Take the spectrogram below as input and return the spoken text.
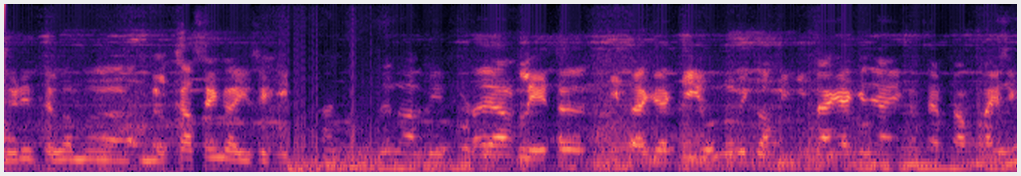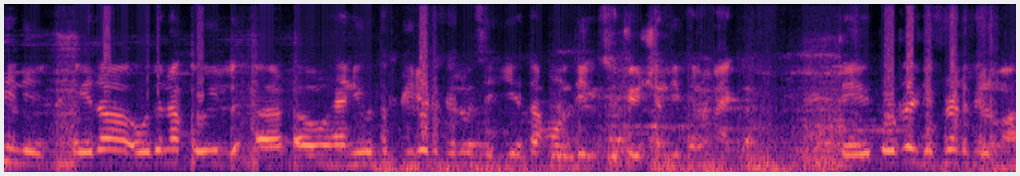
ਜਿਹੜੀ ਫਿਲਮ ਮਿਲਖਾ ਸਿੰਘ ਆਈ ਸੀਗੀ। ਉਹਦੇ ਨਾਲ ਵੀ ਥੋੜਾ ਜਿਹਾ ਰਿਲੇਟ ਕੀਤਾ ਗਿਆ ਕਿ ਉਹਨੂੰ ਵੀ ਕਾਪੀ ਕੀਤਾ ਗਿਆ ਕਿ ਜਾਂ ਇਹ ਕਨਸੈਪਟ ਆਪਣਾ ਹੀ ਨਹੀਂ ਸੀ ਨਹੀਂ ਇਹਦਾ ਉਹਦੇ ਨਾਲ ਕੋਈ ਉਹ ਹੈ ਨਹੀਂ ਉਹ ਤਾਂ ਪੀਰੀਅਡ ਫਿਲਮ ਸੀਗੀ ਇਹ ਤਾਂ ਹੁਣ ਦੀ ਸਿਚੁਏਸ਼ਨ ਦੀ ਫਿਲਮ ਹੈਗਾ ਤੇ ਟੋਟਲ ਡਿਫਰੈਂਟ ਫਿਲਮ ਆ।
